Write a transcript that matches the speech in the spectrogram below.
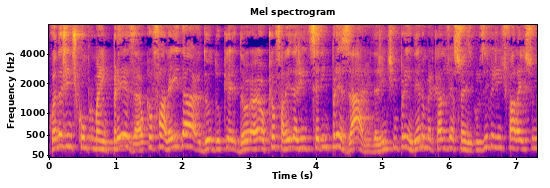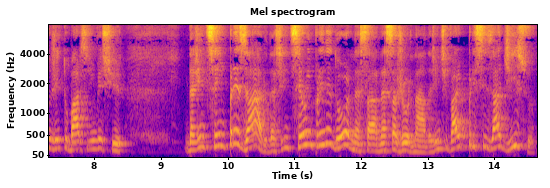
Quando a gente compra uma empresa, é o que eu falei da, do, do, do, é o que eu falei da gente ser empresário, da gente empreender no mercado de ações. Inclusive a gente fala isso no jeito Barça de investir da gente ser empresário, da gente ser um empreendedor nessa, nessa jornada. A gente vai precisar disso.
